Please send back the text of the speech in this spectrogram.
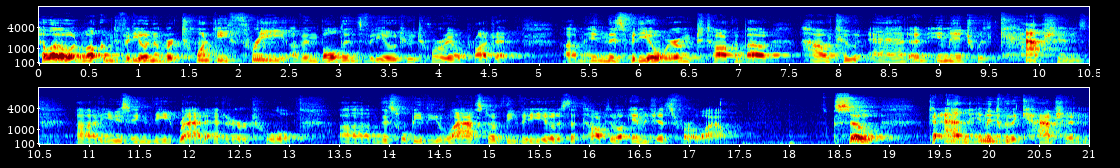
Hello and welcome to video number 23 of Embolden's video tutorial project. Um, in this video we're going to talk about how to add an image with captions uh, using the RAD editor tool. Um, this will be the last of the videos that talks about images for a while. So to add an image with a caption,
